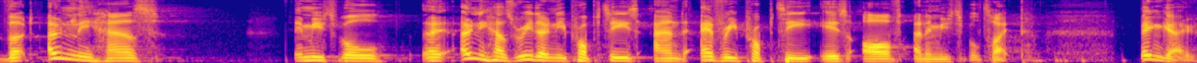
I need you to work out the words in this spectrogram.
that only has immutable, uh, only has read-only properties, and every property is of an immutable type. Bingo.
